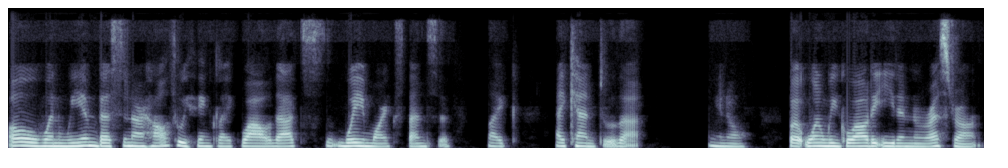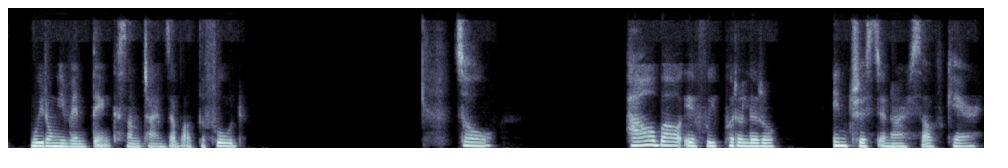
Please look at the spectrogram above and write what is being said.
Oh, when we invest in our health, we think like, wow, that's way more expensive. Like, I can't do that, you know. But when we go out to eat in a restaurant, we don't even think sometimes about the food. So, how about if we put a little interest in our self care?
